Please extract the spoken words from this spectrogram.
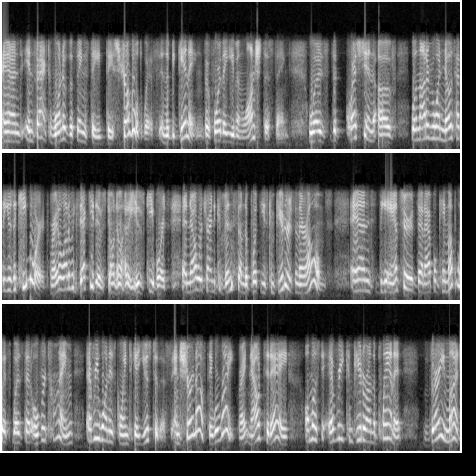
And in fact, one of the things they, they struggled with in the beginning, before they even launched this thing, was the question of well, not everyone knows how to use a keyboard, right? A lot of executives don't know how to use keyboards, and now we're trying to convince them to put these computers in their homes. And the answer that Apple came up with was that over time, everyone is going to get used to this. And sure enough, they were right, right? Now, today, almost every computer on the planet very much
